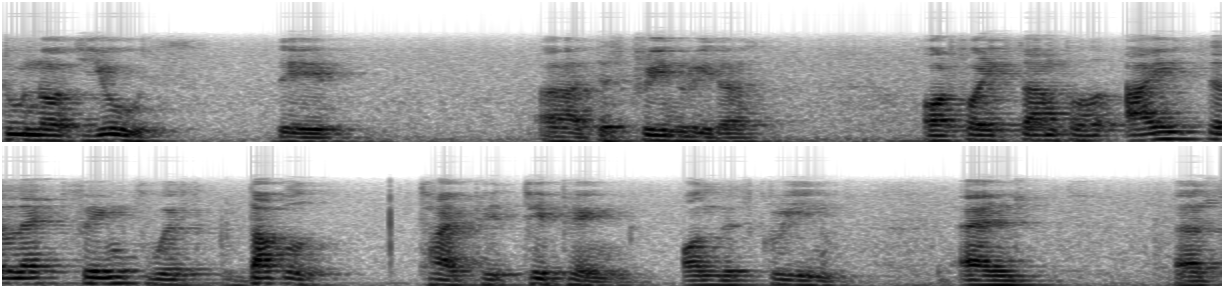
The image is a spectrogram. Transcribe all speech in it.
do not use the uh, the screen reader. Or for example, I select things with double type tipping on the screen and uh,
